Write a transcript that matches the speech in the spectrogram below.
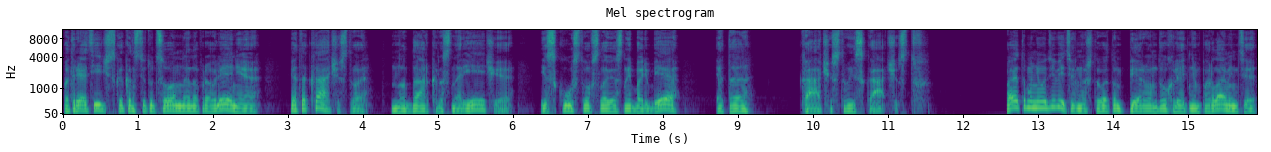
патриотическое конституционное направление — это качество, но дар красноречия, искусство в словесной борьбе — это качество из качеств. Поэтому неудивительно, что в этом первом двухлетнем парламенте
